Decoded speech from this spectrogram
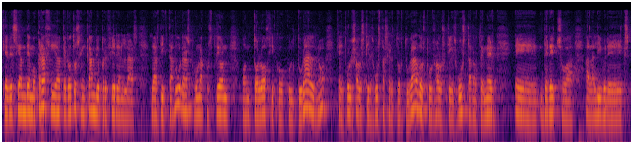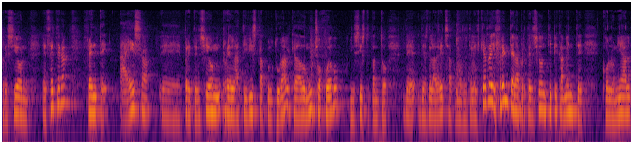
desean democracia, pero otros en cambio prefieren las, dictaduras por una cuestión ontológico-cultural, ¿no? que hay pueblos a los que les gusta ser torturados, pueblos a los que les gusta no tener eh, derecho a, a la libre expresión, etcétera, frente a esa eh, pretensión relativista cultural que ha dado mucho juego, insisto, tanto desde la derecha como desde la izquierda, y frente a la pretensión típicamente colonial,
